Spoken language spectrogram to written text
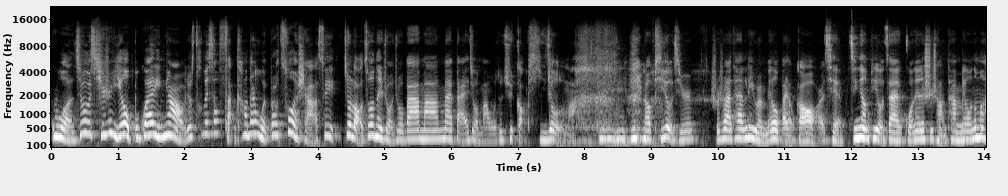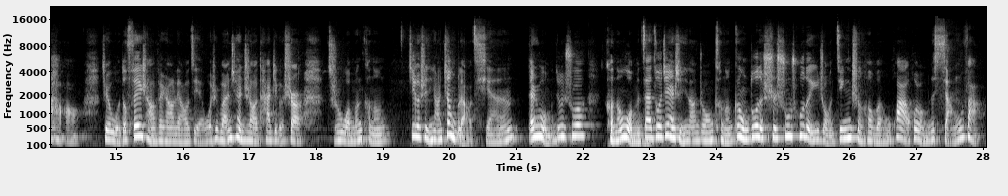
我就其实也有不乖的一面儿，我就特别想反抗，但是我也不知道做啥，所以就老做那种，就我爸妈卖白酒嘛，我就去搞啤酒了嘛。然后啤酒其实说实话，它利润没有白酒高，而且精酿啤酒在国内的市场它没有那么好，这我都非常非常了解，我是完全知道它这个事儿，就是我们可能这个事情上挣不了钱，但是我们就是说，可能我们在做这件事情当中，可能更多的是输出的一种精神和文化，或者我们的想法。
